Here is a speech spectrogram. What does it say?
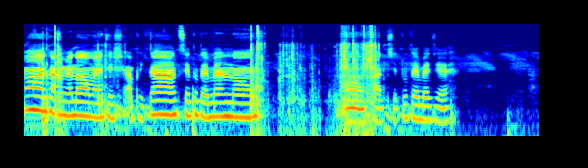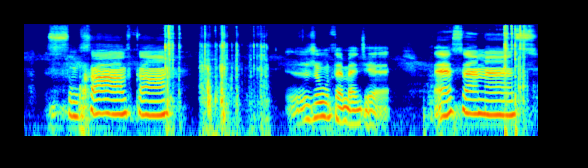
No i tam wiadomo, jakieś aplikacje tutaj będą. O, patrzcie, tutaj będzie słuchawka. Żółte będzie SMS.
